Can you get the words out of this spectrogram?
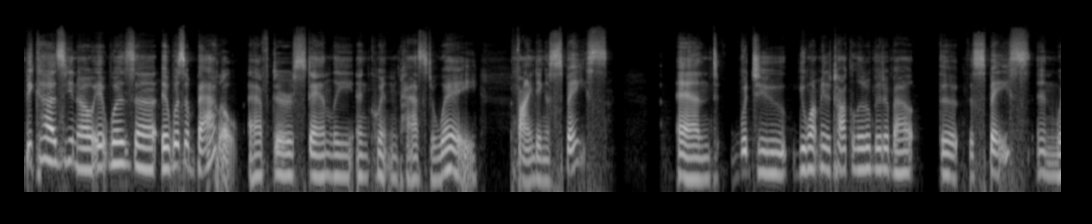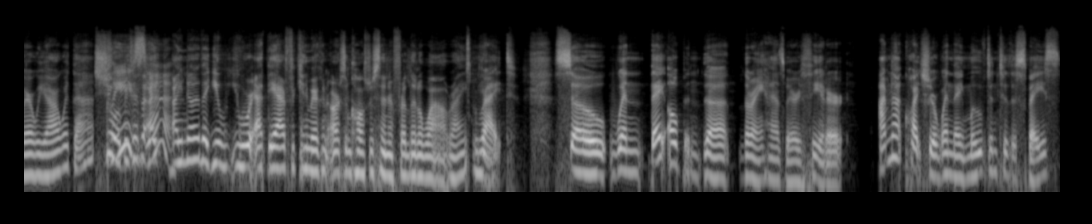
Because you know it was a it was a battle after Stanley and Quentin passed away, finding a space. And would you you want me to talk a little bit about the the space and where we are with that? Sure, Please, because yeah. I, I know that you, you were at the African American Arts and Culture Center for a little while, right? Right. So when they opened the Lorraine Hansberry Theater, I'm not quite sure when they moved into the space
